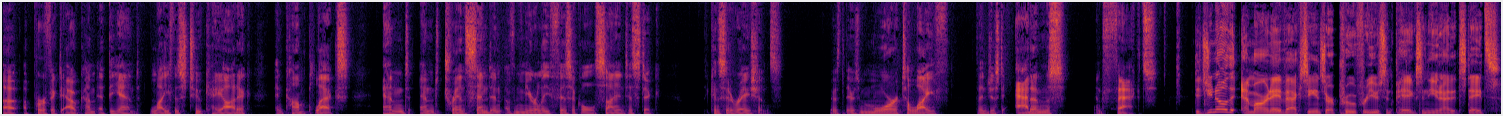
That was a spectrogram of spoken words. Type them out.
a, a perfect outcome at the end. Life is too chaotic and complex and and transcendent of merely physical scientific considerations. There's, there's more to life than just atoms and facts. Did you know that mRNA vaccines are approved for use in pigs in the United States?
